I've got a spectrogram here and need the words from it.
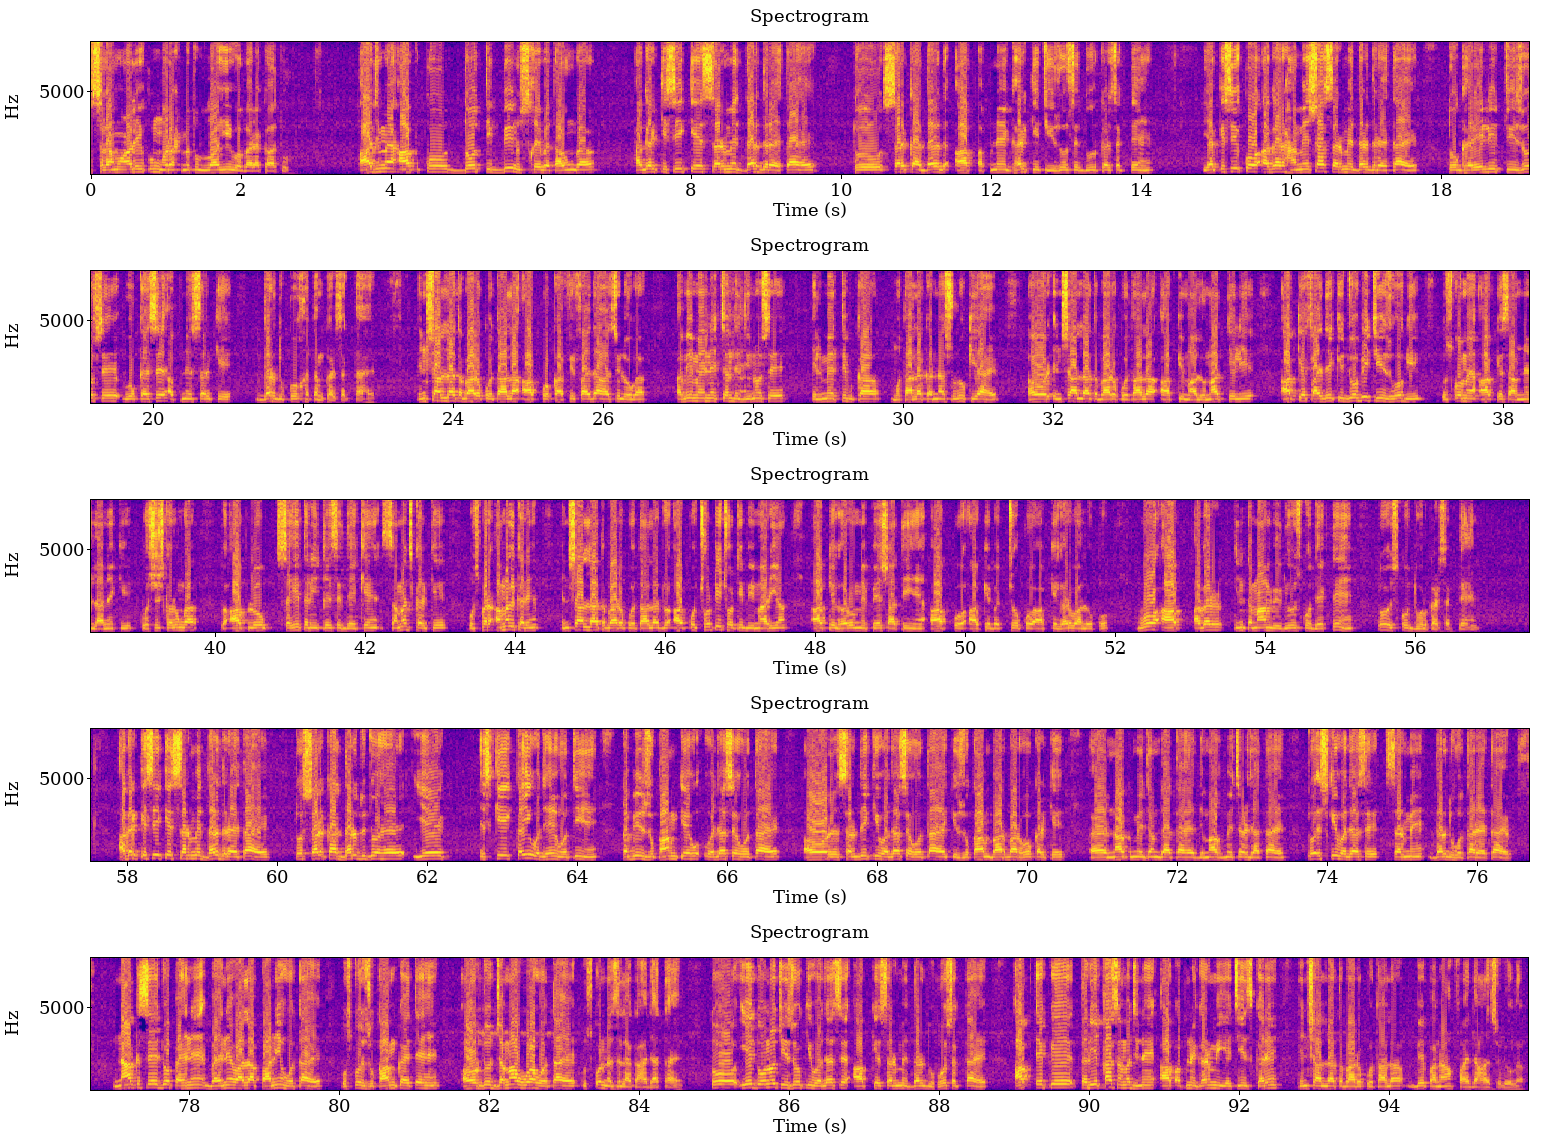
असलकम वरहमतुल्लाहि वबरकatuh आज मैं आपको दो तिब्बी नुस्खे बताऊँगा। अगर किसी के सर में दर्द रहता है तो सर का दर्द आप अपने घर की चीज़ों से दूर कर सकते हैं। या किसी को अगर हमेशा सर में दर्द रहता है तो घरेलू चीज़ों से वो कैसे अपने सर के दर्द को ख़त्म कर सकता है। इन तबारक ताली आपको काफ़ी फ़ायदा हासिल होगा। अभी मैंने चंद दिनों से इल्म तिब का मताल करना शुरू किया है और इन तबारक वाली आपकी मालूम के लिए, आपके फ़ायदे की जो भी चीज़ होगी, उसको मैं आपके सामने लाने की कोशिश करूँगा। तो आप लोग सही तरीके से देखें, समझ करके उस पर अमल करें। इन तबारक वाली जो आपको छोटी छोटी बीमारियाँ आपके घरों में पेश आती हैं, आपको, आपके बच्चों को, आपके घर वालों को, वो आप अगर इन तमाम वीडियोज़ को देखते हैं तो इसको दूर कर सकते हैं। अगर किसी के सर में दर्द रहता है तो सर का दर्द जो है, ये इसकी कई वजह होती हैं। कभी ज़ुकाम के वजह से होता है और सर्दी की वजह से होता है कि ज़ुकाम बार बार हो करके नाक में जम जाता है, दिमाग में चढ़ जाता है तो इसकी वजह से सर में दर्द होता रहता है। नाक से जो पहने, बहने वाला पानी होता है, उसको ज़ुकाम कहते हैं और जो जमा हुआ होता है, उसको नज़ला कहा जाता है। तो ये दोनों चीज़ों की वजह से आपके सर में दर्द हो सकता है। आप एक तरीक़ा समझ लें, आप अपने घर में ये चीज़ करें इन तबारक ताली बेपना फ़ायदा हासिल होगा।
